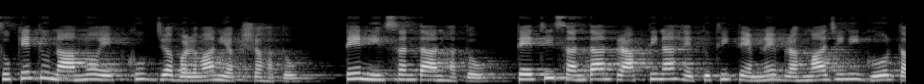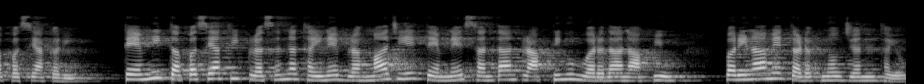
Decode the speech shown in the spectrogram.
સુકેતુ નામનો એક ખૂબ જ બળવાન યક્ષ હતો. તે નિસંતાન હતો. તેથી સંતાન પ્રાપ્તિના હેતુથી તેમણે બ્રહ્માજીની ઘોર તપસ્યા કરી. તેમની તપસ્યાથી પ્રસન્ન થઈને બ્રહ્માજીએ તેમને સંતાન પ્રાપ્તિનું વરદાન આપ્યું. પરિણામે તડકનો જન્મ થયો.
